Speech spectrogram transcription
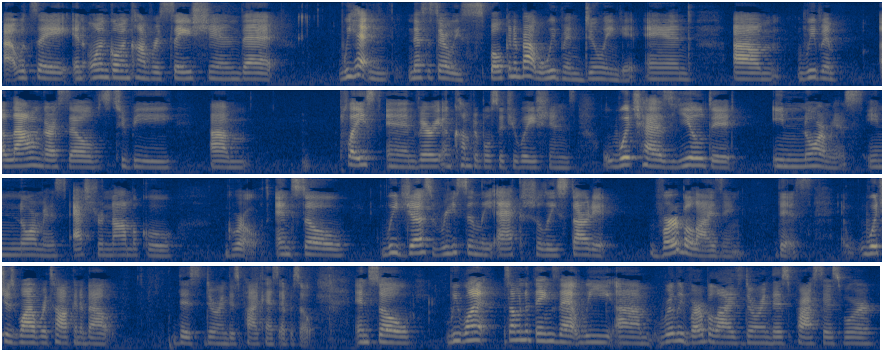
I would say an ongoing conversation that we hadn't necessarily spoken about, but we've been doing it, and um, we've been allowing ourselves to be um, placed in very uncomfortable situations, which has yielded enormous, enormous, astronomical growth. And so we just recently actually started verbalizing this, which is why we're talking about this during this podcast episode. And so we want some of the things that we um, really verbalized during this process were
